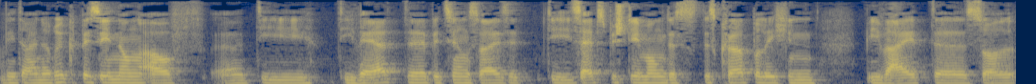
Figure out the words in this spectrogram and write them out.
wieder eine Rückbesinnung auf äh, die, die Werte beziehungsweise die Selbstbestimmung des, des Körperlichen, wie weit äh, soll,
